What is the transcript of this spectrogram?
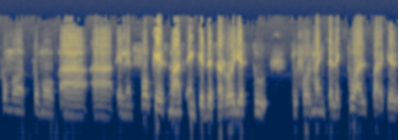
como, como ah, el enfoque es más en que desarrolles tu, tu forma intelectual para que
